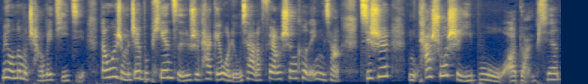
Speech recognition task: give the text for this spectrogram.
没有那么常被提及。但为什么这部片子就是它给我留下了非常深刻的印象？其实你他说是一部呃短片，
